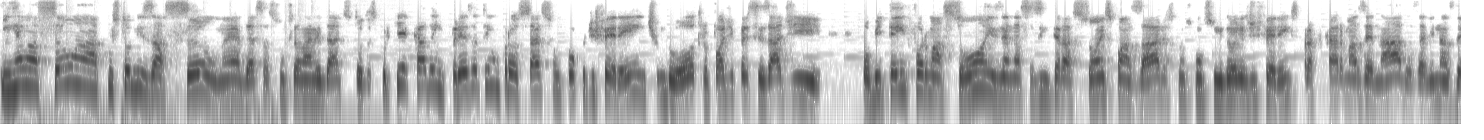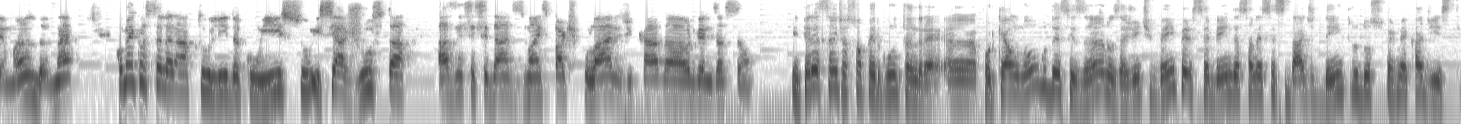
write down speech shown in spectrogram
Em relação à customização né, dessas funcionalidades todas, porque cada empresa tem um processo um pouco diferente um do outro, pode precisar de obter informações né, nessas interações com as áreas, com os consumidores diferentes para ficar armazenadas ali nas demandas, né? Como é que o Acelerato lida com isso e se ajusta às necessidades mais particulares de cada organização? Interessante a sua pergunta, André, ah, porque ao longo desses anos a gente vem percebendo essa necessidade dentro do supermercadista.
